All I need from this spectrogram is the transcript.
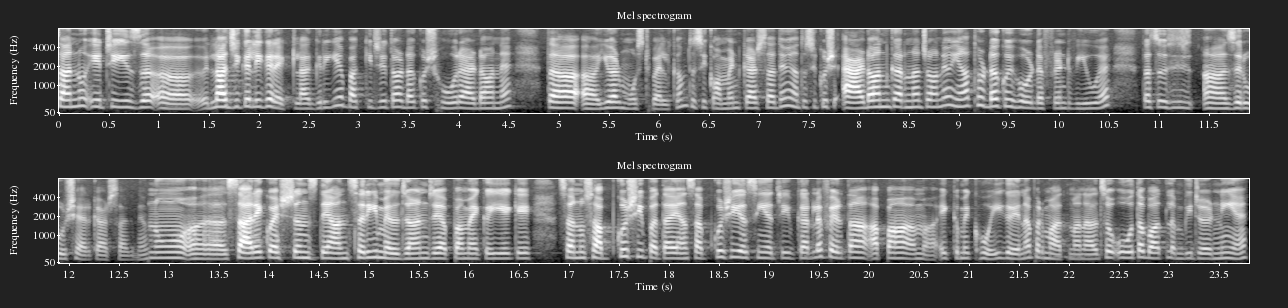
ਸਾਨੂੰ ਇਹ ਚੀਜ਼ ਲੌਜੀਕਲੀ ਕਰੈਕਟ ਲੱਗ ਰਹੀ ਹੈ। ਬਾਕੀ ਜੇ ਤੁਹਾਡਾ ਕੁਝ ਹੋਰ ਐਡ ਆਨ ਹੈ ਤਾਂ ਯੂ ਆਰ ਮੋਸਟ ਵੈਲਕਮ ਤੁਸੀਂ ਕਮੈਂਟ ਕਰ ਸਕਦੇ ਹੋ ਜਾਂ ਤੁਸੀਂ ਕੁਝ ਐਡ ਆਨ ਕਰਨਾ ਚਾਹੁੰਦੇ ਹੋ ਜਾਂ ਤੁਹਾਡਾ ਕੋਈ ਹੋਰ ਡਿਫਰੈਂਟ ਵਿਊ ਹੈ ਤਾਂ ਤੁਸੀਂ ਜ਼ਰੂਰ ਸ਼ੇਅਰ ਕਰ ਸਕਦੇ ਹੋ। ਨੂੰ ਸਾਰੇ ਕੁਐਸਚਨਸ ਦੇ ਆਨਸਰ ਹੀ ਮਿਲ ਜਾਣ। ਜੇ ਆਪਾਂ ਮੈਂ ਕਹੀਏ ਕਿ ਸਾਨੂੰ ਸਭ ਕੁਝ ਹੀ ਪਤਾ ਹੈ ਜਾਂ ਸਭ ਕੁਝ ਹੀ ਅਸੀਂ ਅਚੀਵ ਕਰ ਲਿਆ ਫਿਰ ਤਾਂ ਆਪਾਂ ਅਮ, ਇੱਕਮਿਕ ਹੋ ਹੀ ਗਏ ਨਾ ਪਰਮਾਤਮਾ ਨਾਲ। ਸੋ ਉਹ ਤਾਂ ਬਹੁਤ ਲੰਬੀ ਜਰਨੀ ਹੈ।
